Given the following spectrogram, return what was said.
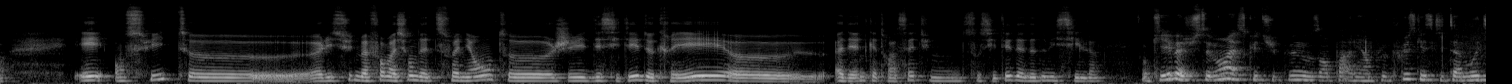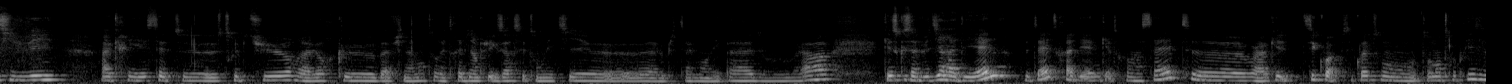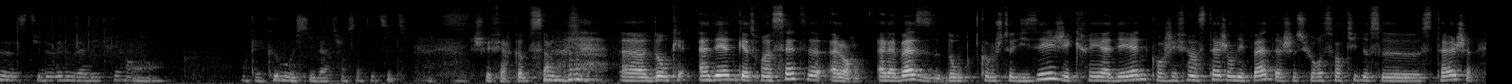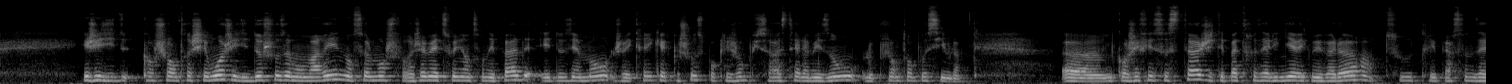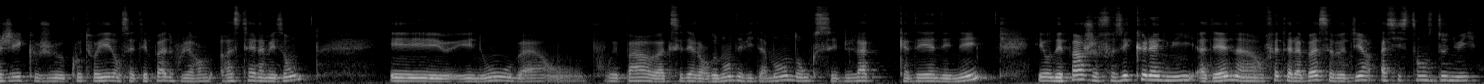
Et ensuite, euh, à l'issue de ma formation d'aide-soignante, euh, j'ai décidé de créer ADN 87, une société d'aide à domicile. Ok, bah justement, est-ce que tu peux nous en parler un peu plus? Qu'est-ce qui t'a motivé à créer cette structure alors que bah, finalement tu aurais très bien pu exercer ton métier à l'hôpital ou en EHPAD ou, voilà. Qu'est-ce que ça veut dire ADN, peut-être ADN 87 euh, voilà, C'est quoi? C'est quoi ton, ton, entreprise, euh, si tu devais nous la décrire en, en, quelques mots aussi, version synthétique? Je vais faire comme ça. euh, donc ADN 87, alors à la base, donc, comme je te disais, j'ai créé ADN quand j'ai fait un stage en EHPAD. Je suis ressortie de ce stage et j'ai dit, quand je suis rentrée chez moi, j'ai dit deux choses à mon mari. Non seulement je ne ferai jamais être soignante en EHPAD, et deuxièmement, je vais créer quelque chose pour que les gens puissent rester à la maison le plus longtemps possible. Euh, quand j'ai fait ce stage, j'étais pas très alignée avec mes valeurs. Toutes les personnes âgées que je côtoyais dans cette EHPAD voulaient rester à la maison. Et, nous, ben, on ne pouvait pas accéder à leurs demandes, évidemment. Donc c'est là qu'ADN est né. Et au départ, je faisais que la nuit. ADN, en fait, à la base, ça veut dire assistance de nuit.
